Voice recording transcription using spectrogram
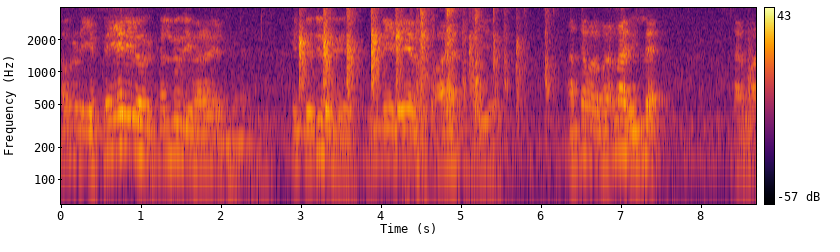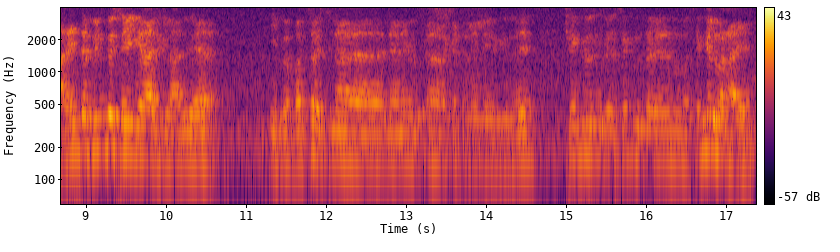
அவருடைய பெயரில் ஒரு கல்லூரி வர வேண்டும் என்பது ஒரு உண்மையிலேயே ஒரு பாராட்டுக்குரிய அந்த வரலாறு இல்லை. மறைந்த பின்பு செய்கிறார்கள் அது வேற. இப்போ பக்தவச்சன நினைவு அறக்கட்டளையில் இருக்குது. செங்குந்த செங்குந்த செங்கல்வராயன்.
